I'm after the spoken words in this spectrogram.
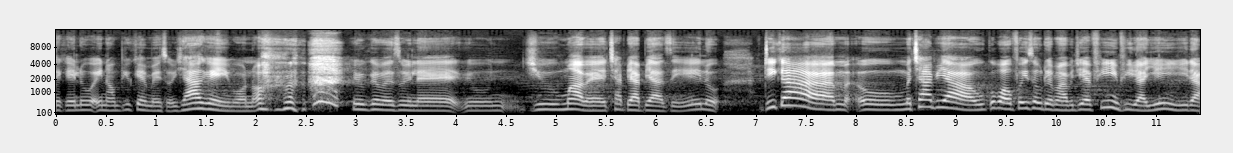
တကယ်လို့အိမ်အောင်ပြုတ်ခဲ့မယ်ဆိုရခဲ့ရင်ပေါ့နော်ပြုတ်ခဲ့မယ်ဆိုရင်လည်းဟိုယူမှပဲချက်ပြပြစေလို့အဓိကဟိုမချပြဘူးကိုပေါ့ Facebook ထဲမှာကြည့်ဖီးရင်ဖီးတာရေးရင်ရေးတာ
